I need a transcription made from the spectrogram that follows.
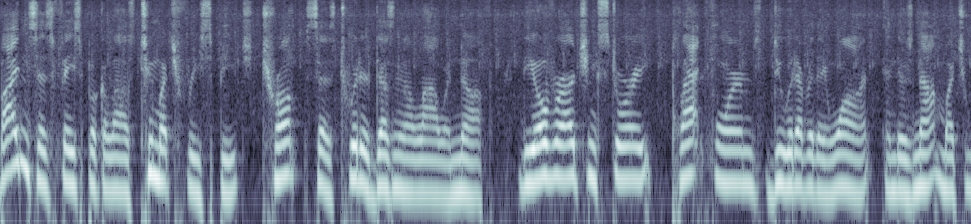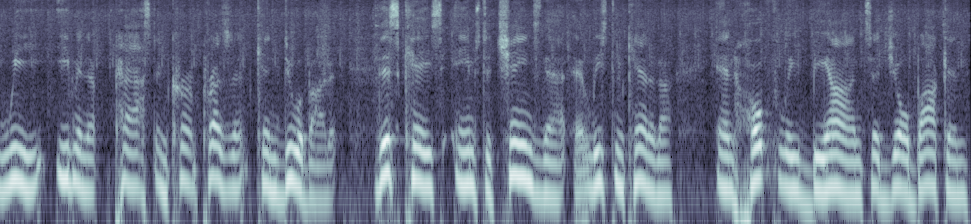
Biden says Facebook allows too much free speech. Trump says Twitter doesn't allow enough. The overarching story platforms do whatever they want, and there's not much we, even a past and current president, can do about it. This case aims to change that, at least in Canada, and hopefully beyond, said Joel Bakan,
